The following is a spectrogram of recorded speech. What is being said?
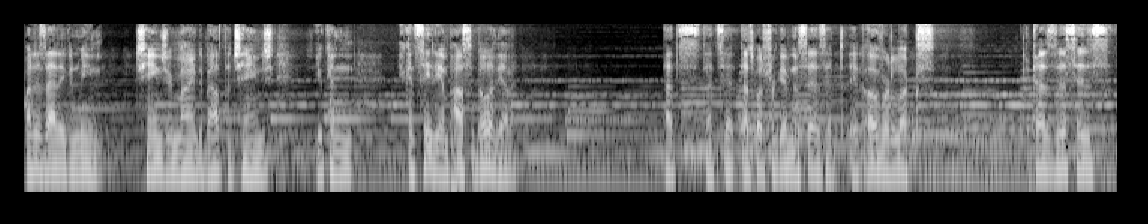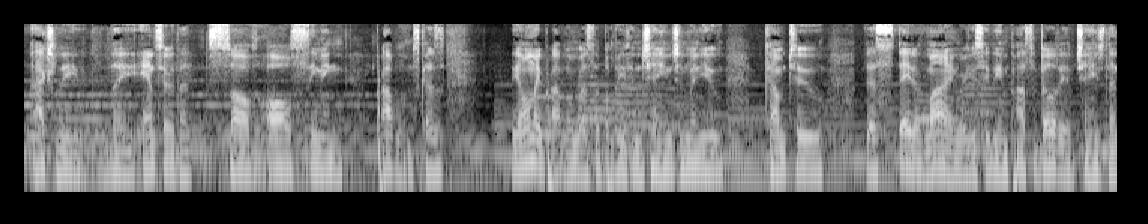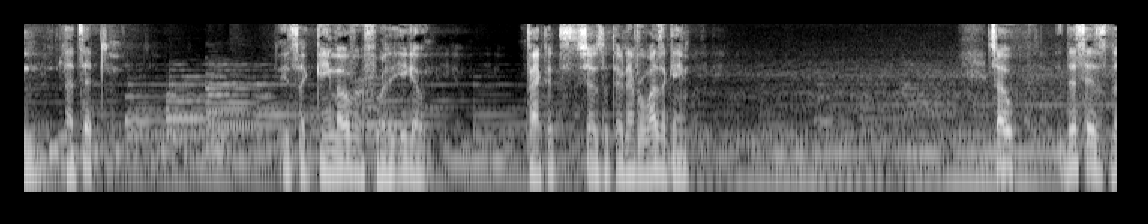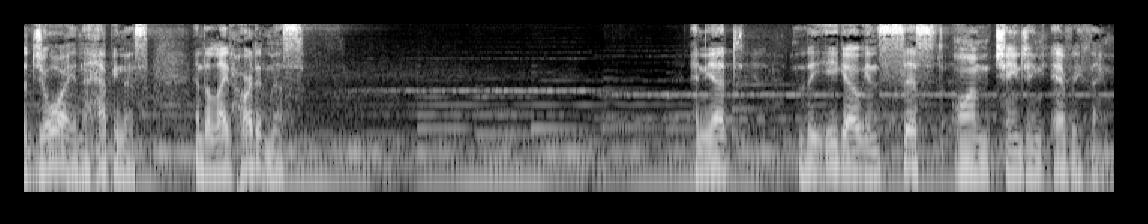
What does that even mean? Change your mind about the change. You can you can see the impossibility of it. That's that's it. That's what forgiveness is. It it overlooks because this is actually the answer that solves all seeming problems because the only problem was the belief in change and when you come to this state of mind where you see the impossibility of change then that's it it's like game over for the ego in fact it shows that there never was a game so this is the joy and the happiness and the lightheartedness. And yet, the ego insists on changing everything.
